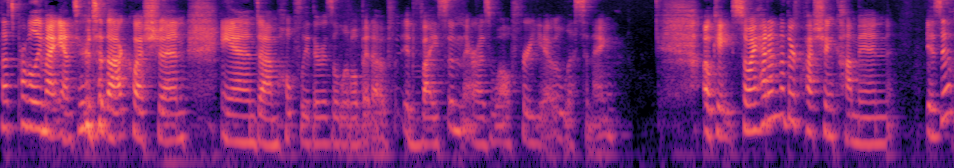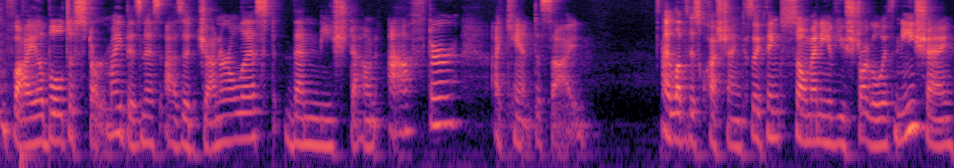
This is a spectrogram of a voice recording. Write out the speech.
that's probably my answer to that question. And um, hopefully, there was a little bit of advice in there as well for you listening. Okay, so I had another question come in. Is it viable to start my business as a generalist, then niche down after? I can't decide. I love this question because I think so many of you struggle with niching.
